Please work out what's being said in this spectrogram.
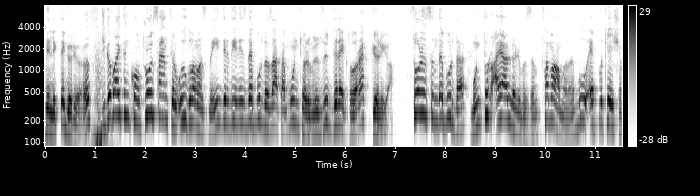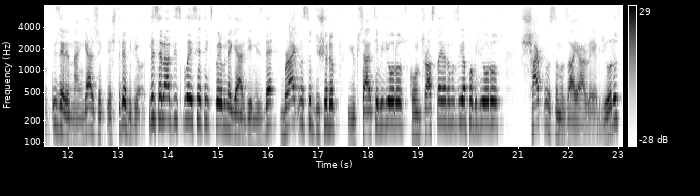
birlikte görüyoruz. Gigabyte'ın Control Center uygulamasını indirdiğinizde burada zaten monitörümüzü direkt olarak görüyor. Sonrasında burada monitör ayarlarımızın tamamını bu application üzerinden gerçekleştirebiliyoruz. Mesela Display Settings bölümüne geldiğimizde brightness'ı düşürüp yükseltebiliyoruz, kontrast ayarımızı yapabiliyoruz, sharpness'ımızı ayarlayabiliyoruz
